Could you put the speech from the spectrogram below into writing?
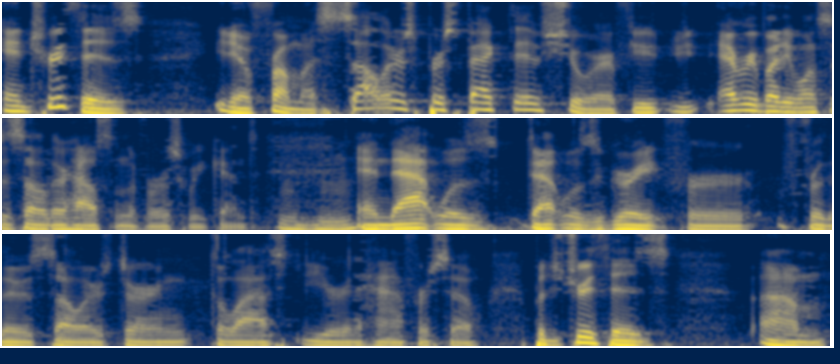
And truth is, you know, from a seller's perspective, sure, if you, you everybody wants to sell their house on the first weekend, mm-hmm. and that was that was great for for those sellers during the last year and a half or so. But the truth is, um,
